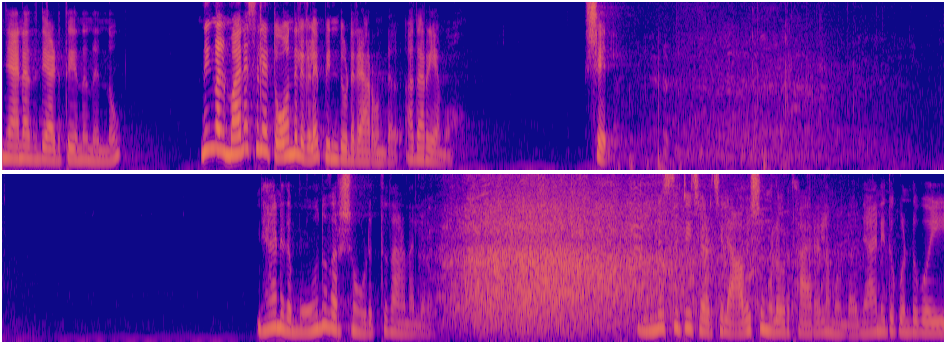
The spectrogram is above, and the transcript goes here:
ഞാൻ അതിന്റെ അടുത്ത് നിന്ന് നിന്നു. നിങ്ങൾ മനസ്സിലെ തോന്നലുകളെ പിന്തുടരാറുണ്ട് അതറിയാമോ? ശരി. ഞാനിത് മൂന്ന് വർഷം ഉടുത്തതാണല്ലോ. യൂണിവേഴ്സിറ്റി ചർച്ചിൽ ആവശ്യമുള്ളവർ ധാരാളമുണ്ട്. ഞാനിത് കൊണ്ടുപോയി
